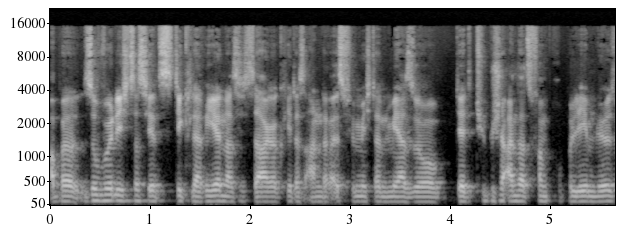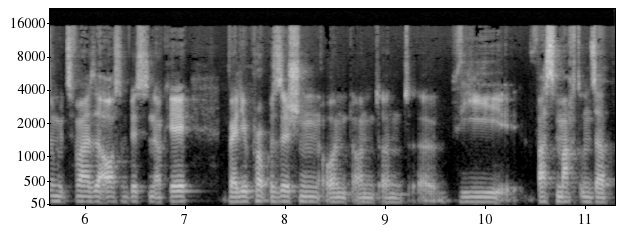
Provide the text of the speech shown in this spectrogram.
Aber so würde ich das jetzt deklarieren, dass ich sage, okay, das andere ist für mich dann mehr so der typische Ansatz von Problemlösung, beziehungsweise auch so ein bisschen, okay, Value Proposition und, und, und äh, wie, was macht unser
